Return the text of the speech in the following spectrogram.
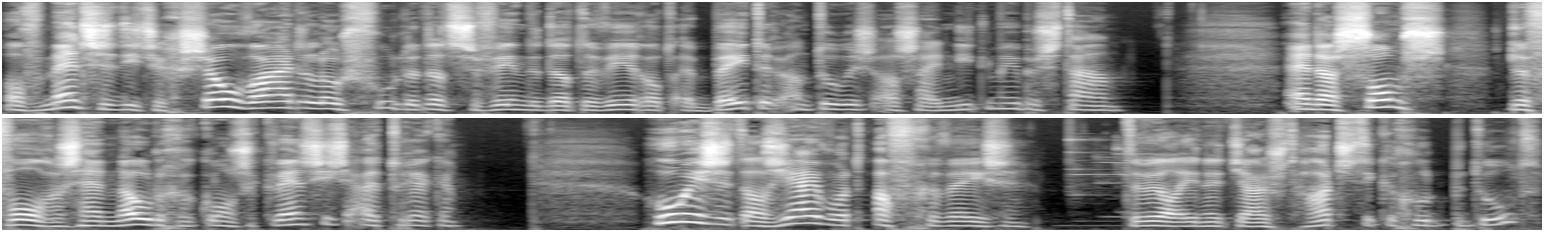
Of mensen die zich zo waardeloos voelen dat ze vinden dat de wereld er beter aan toe is als zij niet meer bestaan. En daar soms de volgens hen nodige consequenties uittrekken. Hoe is het als jij wordt afgewezen, terwijl je het juist hartstikke goed bedoelt?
